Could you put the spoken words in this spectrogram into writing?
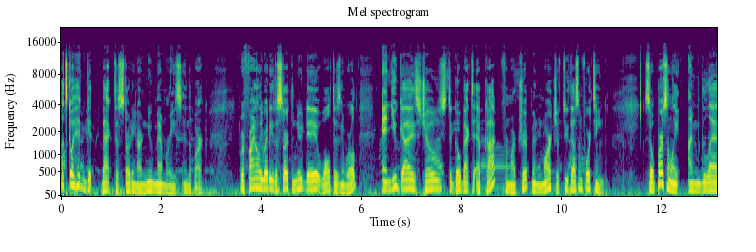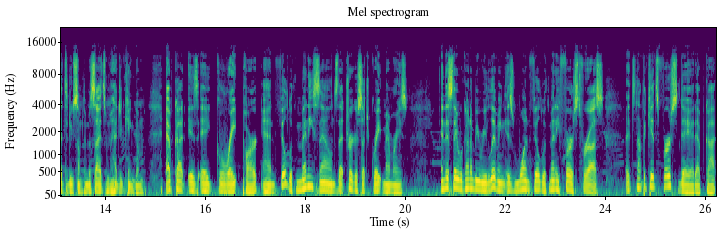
let's go ahead and get back to starting our new memories in the park. We're finally ready to start the new day at Walt Disney World, and you guys chose to go back to Epcot from our trip in March of 2014. So, personally, I'm glad to do something besides Magic Kingdom. Epcot is a great park and filled with many sounds that trigger such great memories. And this day we're going to be reliving is one filled with many firsts for us. It's not the kids' first day at Epcot,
